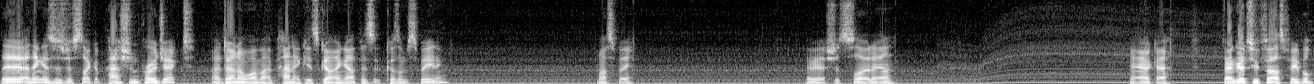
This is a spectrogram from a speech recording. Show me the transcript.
They're, I think this is just like a passion project. I don't know why my panic is going up. Is it because I'm speeding? Must be. Maybe I should slow down. Yeah, okay. Don't go too fast, people.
